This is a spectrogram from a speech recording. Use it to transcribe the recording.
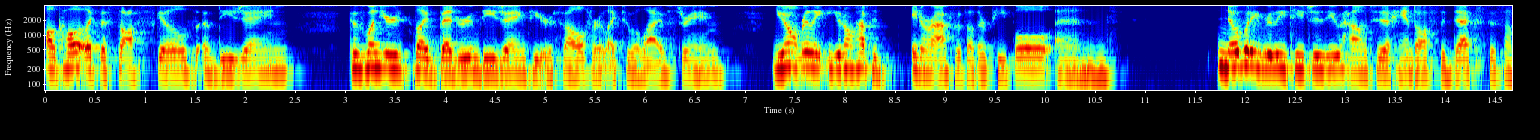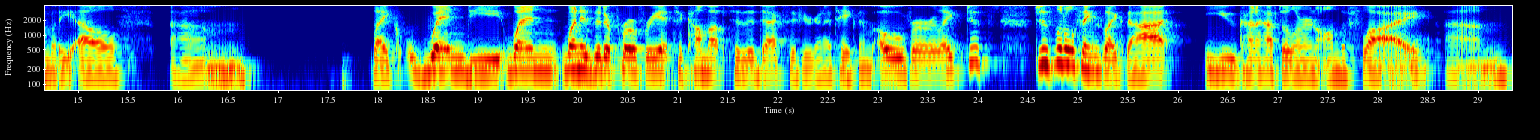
I'll call it like the soft skills of DJing. Because when you're like bedroom DJing to yourself or like to a live stream, you don't really you don't have to interact with other people and nobody really teaches you how to hand off the decks to somebody else um like when do you when when is it appropriate to come up to the decks if you're going to take them over like just just little things like that you kind of have to learn on the fly um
